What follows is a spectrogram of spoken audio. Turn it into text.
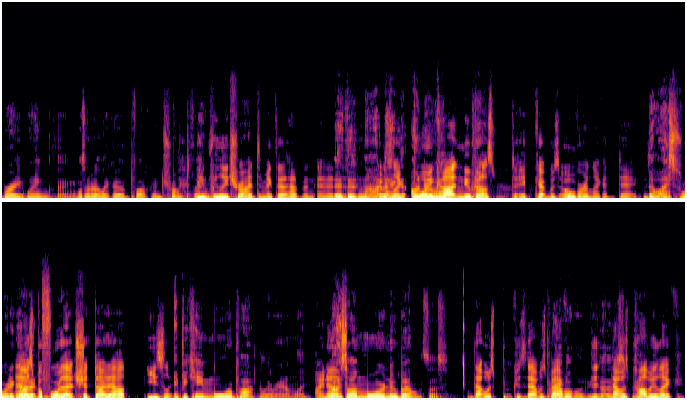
right wing thing. Wasn't it like a fucking Trump thing? They really tried to make that happen, and it, It did not- It was like, like under- boycott New Balance. It got, was over in like a day. no, I swear to And God, that was it- before that shit died out easily. it became more popular randomly. I know. I saw more New Balances. That was because that was back. Probably th- because- that was probably like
